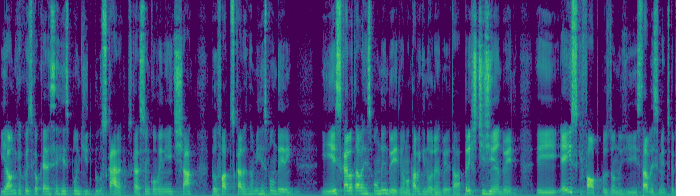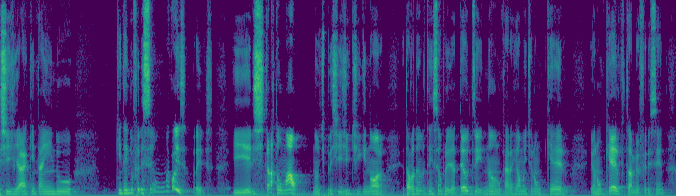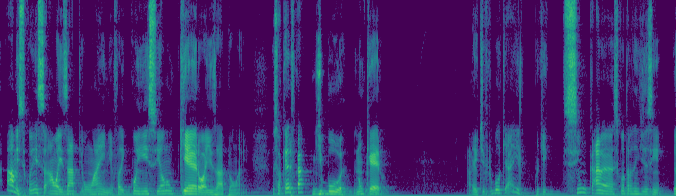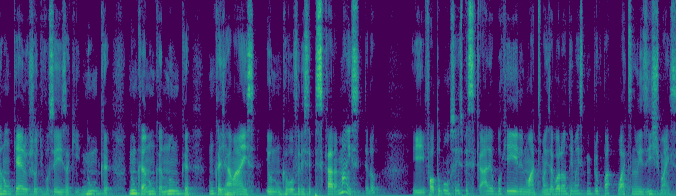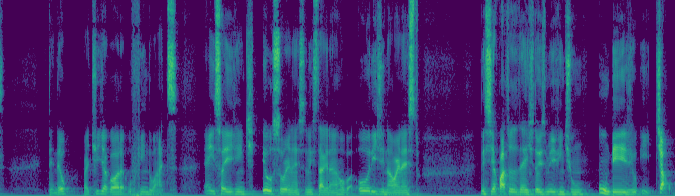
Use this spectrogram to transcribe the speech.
E a única coisa que eu quero é ser respondido pelos caras. Os caras são inconvenientes, chato pelo fato dos caras não me responderem. E esse cara eu tava respondendo ele, eu não tava ignorando ele, eu tava prestigiando ele. E é isso que falta para os donos de estabelecimentos, prestigiar quem tá indo quem tá indo oferecer uma coisa para eles. E eles te tratam mal, não te prestigiam, te ignoram. Tava dando atenção para ele até eu dizer: "Não, cara, realmente eu não quero. Eu não quero que tu tá me oferecendo". Ah, mas tu conhece a WhatsApp online? Eu falei: "Conheço e eu não quero a WhatsApp online". Eu só quero ficar de boa. Eu não quero. Aí eu tive que bloquear ele. Porque se um cara, se contratante diz assim, eu não quero o show de vocês aqui nunca, nunca, nunca, nunca, nunca jamais, eu nunca vou oferecer pra esse cara mais, entendeu? E faltou bom senso pra esse cara, eu bloqueei ele no WhatsApp, mas agora não tem mais que me preocupar. O WhatsApp não existe mais. Entendeu? A partir de agora, o fim do WhatsApp. É isso aí, gente. Eu sou o Ernesto no Instagram, arroba originalernesto. Nesse dia 4 de 10 de 2021. Um beijo e tchau!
